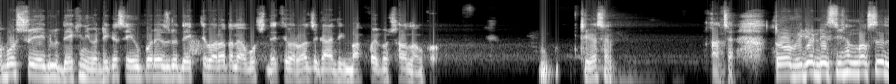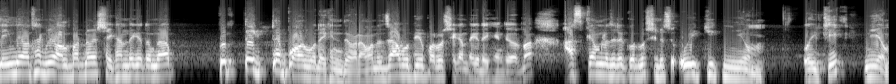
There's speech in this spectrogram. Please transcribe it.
অবশ্যই এগুলো দেখে নিবে, ঠিক আছে? এই উপরে যদি দেখতে পারো, তাহলে অবশ্যই দেখতে পারো যে গাণিতিক বাক্য এবং সরল অঙ্ক ঠিক আছে? আচ্ছা তো ভিডিও ডিসক্রিপশন বক্সে লিংক দেওয়া থাকবে অল পার্টনার সেখান থেকে তোমরা প্রত্যেকটা পর্ব দেখে নিতে পারো, আমাদের যাবতীয় পর্ব সেখান থেকে দেখে নিতে পারবা। আজকে আমরা যেটা করব সেটা হচ্ছে ঐকিক নিয়ম ঐকিক নিয়ম।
